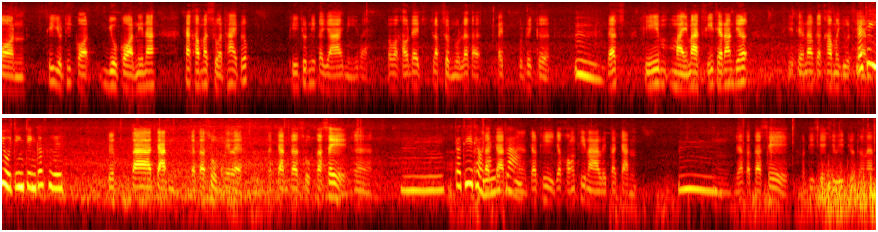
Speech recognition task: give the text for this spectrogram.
ก่อนที่อยู่ที่ก่อนอยู่ก่อนนี่นะ ถ้าเขามาสวดให้ปุ๊บผีชุดนี้ก็ย้ายหนีไป เพราะว่าเขาได้รับส่วนบุญแล้วก็ ไปผุดไปเกิด อืมแล้วผีใหม่มาผีแถวนั้นเยอะผีแถวนั้นก็เข้ามาอยู่แทแล้วนที่อยู่จริง ๆก็คือ คือตาจันกับตาสุกนี่แหละตาจันตาสุกตาเซ่เอออืมเจ้าที่แถวตานั้นหจัรือเปล่าเออเจ้าที่เจ้าของที่นาเลยตาจันอืมอืมแล้วกับตาเซ่คนที่เสียชีวิตอยู่ตรงนั้น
